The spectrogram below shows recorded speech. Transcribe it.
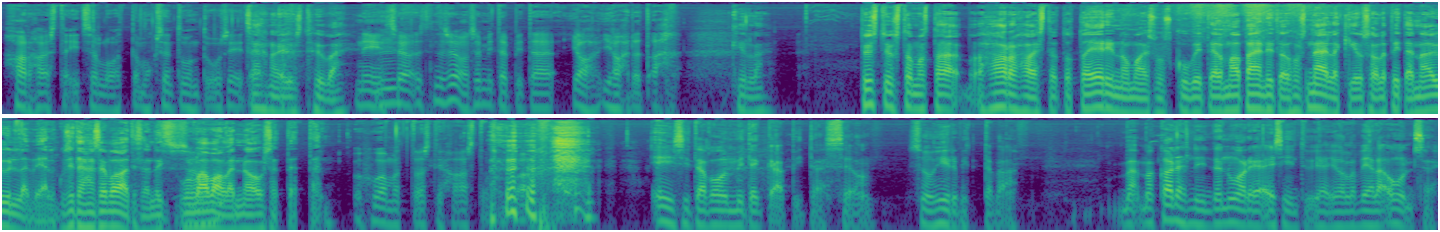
harhaista itseluottamuksen tuntuu siitä. Sehän on just hyvä. Niin, mm. se, se on se, mitä pitää ja, jahdata. Kyllä. Pystyykö tuommoista harhaista tota erinomaisuuskuvitelmaa bänditouhussa näillä kilsoilla pitämään yllä vielä, kun sitähän se vaatisi, niin kun lavalle nouset. Että... Huomattavasti haastavampaa. Ei sitä voi mitenkään pitää, se on, se on hirvittävää. Mä, mä kadehtin niitä nuoria esiintyjiä, joilla vielä on se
